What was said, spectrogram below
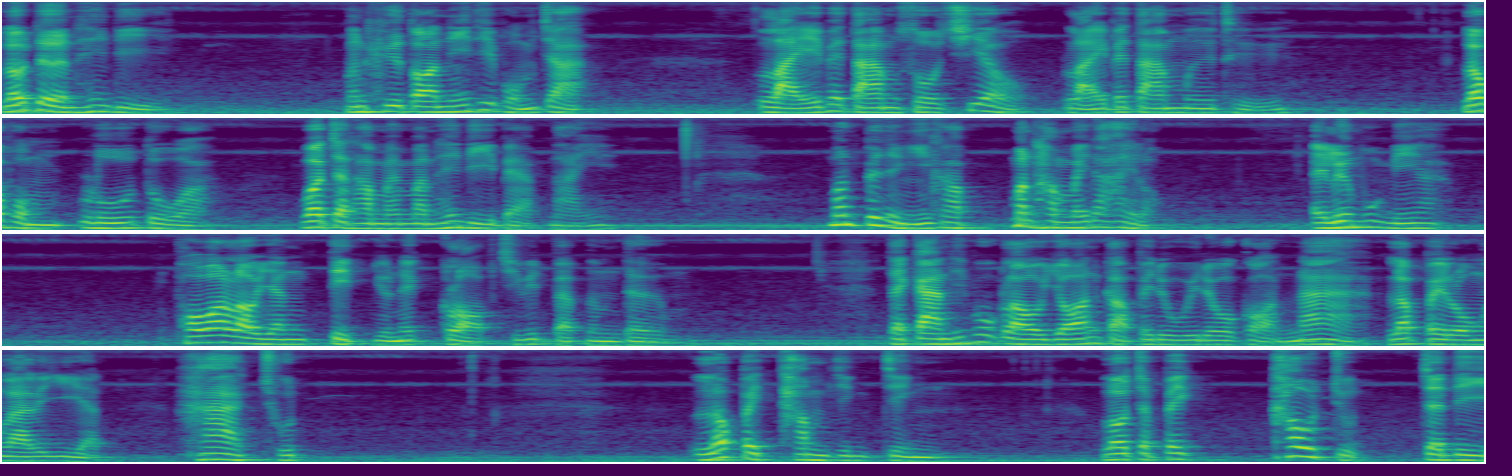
แล้วเดินให้ดี มันคือตอนนี้ที่ผมจะไหลไปตามโซเชียลไหลไปตามมือถือ แล้วผมรู้ตัวว่าจะทำให้มันให้ดีแบบไหน มันเป็นอย่างนี้ครับ มันทำไม่ได้หรอกไอ้เรื่องพวกนี้เพราะว่าเรายังติดอยู่ในกรอบชีวิตแบบเดิมๆแต่การที่พวกเราย้อนกลับไปดูวิดีโอก่อนหน้า แล้วไปลงรายละเอียด 5 ชุด แล้วไปทำจริง ๆ เราจะไปเข้าจุดจะดี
